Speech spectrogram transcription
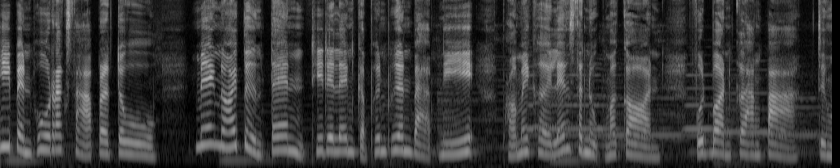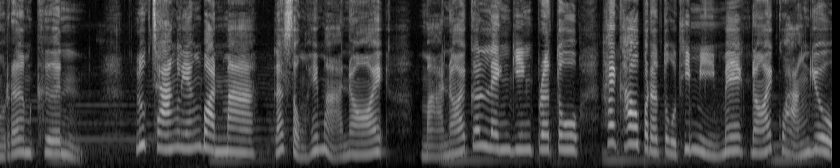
ที่เป็นผู้รักษาประตู เมฆน้อยตื่นเต้นที่ได้เล่นกับเพื่อนๆแบบนี้ เพราะไม่เคยเล่นสนุกมาก่อน ฟุตบอลกลางป่าจึงเริ่มขึ้น ลูกช้างเลี้ยงบอลมาและส่งให้หมาน้อย หมาน้อยก็เล็งยิงประตูให้เข้าประตูที่มีเมฆน้อยขวางอยู่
